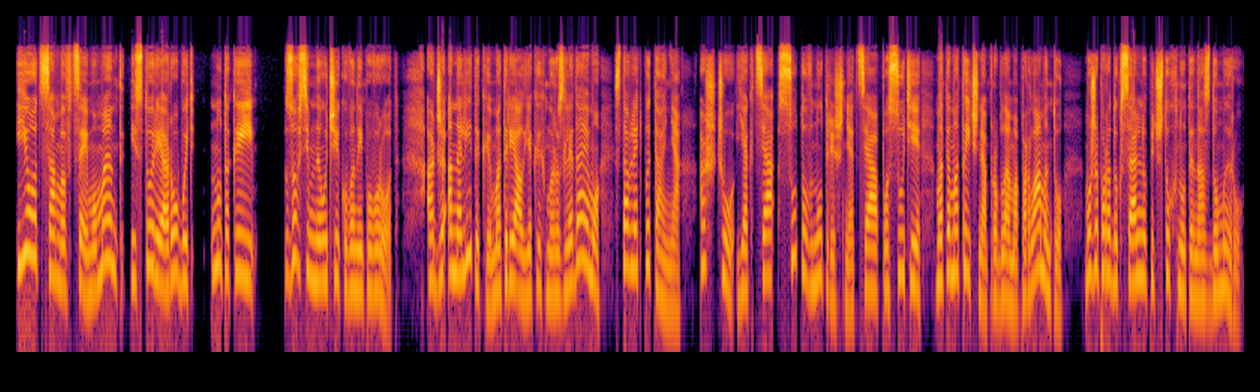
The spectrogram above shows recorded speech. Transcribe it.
І от саме в цей момент історія робить, ну, такий зовсім неочікуваний поворот. Адже аналітики, матеріал яких ми розглядаємо, ставлять питання, а що, як ця суто внутрішня, ця, по суті, математична проблема парламенту може парадоксально підштовхнути нас до миру?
